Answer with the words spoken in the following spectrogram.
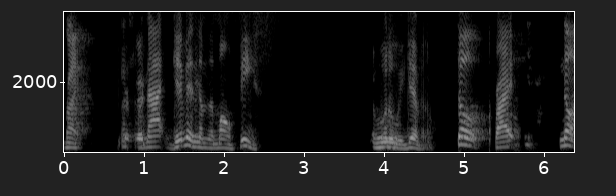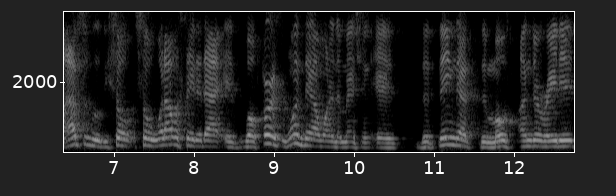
Right. That's We're right. not giving them the Monfils. What are we giving them? So right. No, absolutely. So so what I would say to that is, well, first, one thing I wanted to mention is the thing that's the most underrated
